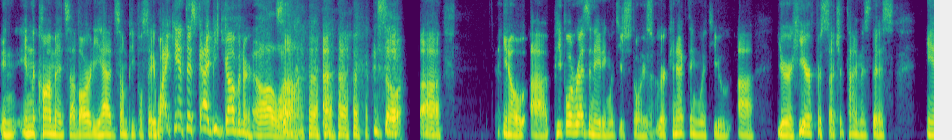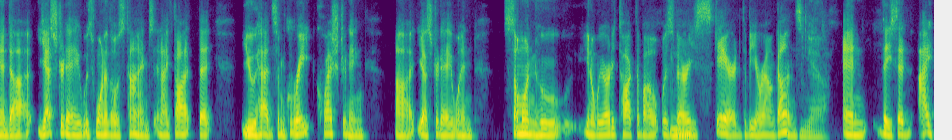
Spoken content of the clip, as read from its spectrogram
In in the comments, I've already had some people say, "Why can't this guy be governor?" Oh wow! So, so uh, you know, uh, people are resonating with your stories. Yeah. We're connecting with you. Uh, you're here for such a time as this. And uh, yesterday was one of those times. And I thought that you had some great questioning uh, yesterday when someone who, you know, we already talked about was mm. very scared to be around guns. Yeah. And they said, I,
